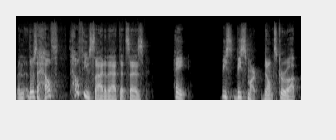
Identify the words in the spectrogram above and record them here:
And there's a health healthy side of that that says hey be be smart. Don't screw up.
